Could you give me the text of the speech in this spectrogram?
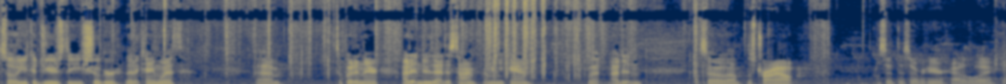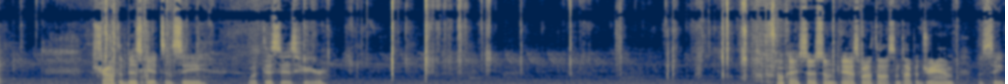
so you could use the sugar that it came with um, to put in there. I didn't do that this time. I mean, you can, but I didn't. So um, let's try out, I'll set this over here out of the way. Let's try out the biscuits and see what this is here. Okay, so some, yeah, that's what I thought, some type of jam. Let's see. It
